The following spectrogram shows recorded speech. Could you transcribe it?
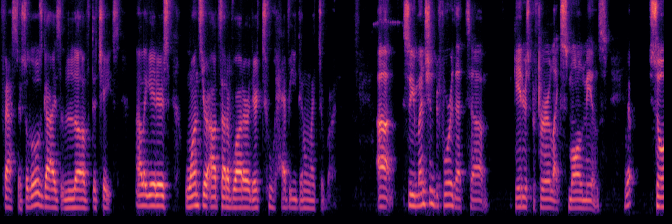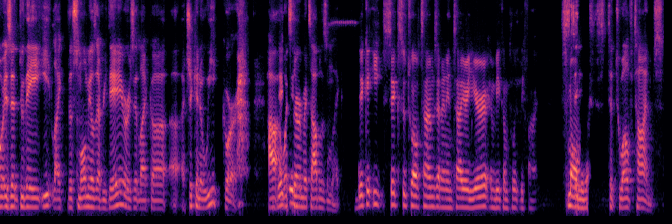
faster. So those guys love the chase. Alligators, once you're outside of water, they're too heavy. They don't like to run. Uh, so you mentioned before that um, gators prefer like small meals. Yep. So is it do they eat like the small meals every day, or is it like a, a chicken a week, or how, what's could- their metabolism like? They could eat six to twelve times in an entire year and be completely fine. Small meals. To twelve times.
